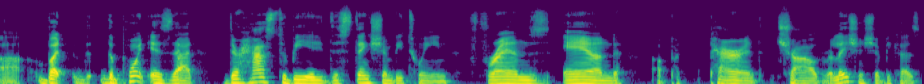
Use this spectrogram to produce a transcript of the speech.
Uh, but th- the point is that there has to be a distinction between friends and a parent child relationship because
